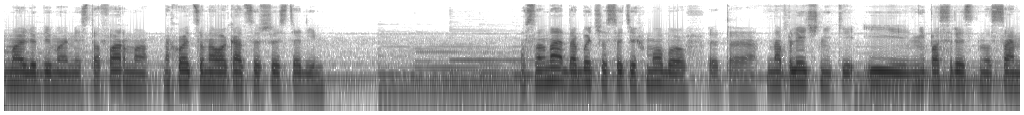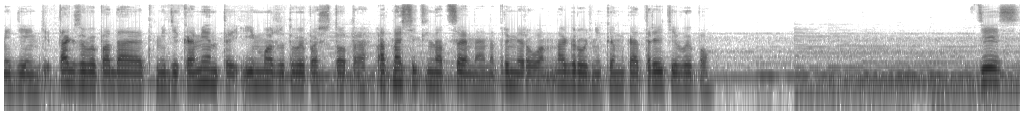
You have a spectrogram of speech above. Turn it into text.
мое любимое место фарма, находится на локации 6.1. Основная добыча с этих мобов это наплечники и непосредственно сами деньги. Также выпадают медикаменты и может выпасть что-то относительно ценное. Например, вон, нагрудник МК-3 выпал. Здесь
